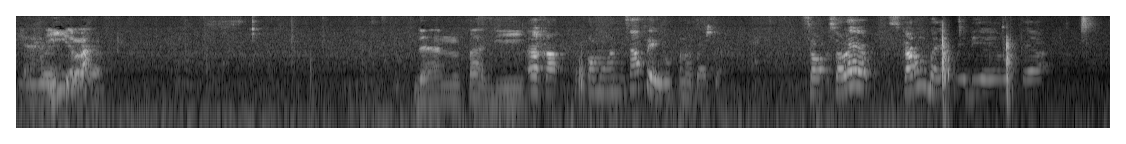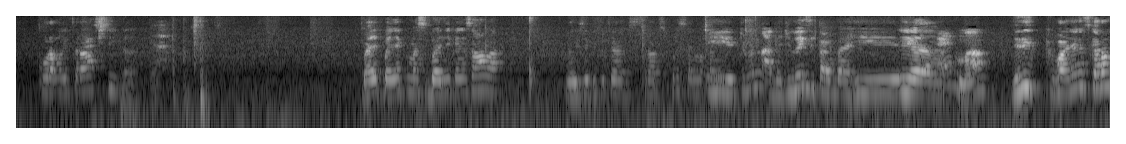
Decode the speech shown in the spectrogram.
Ya, iyalah. Dan pagi. eh, kak omongan siapa ya? Gue pernah baca. So soalnya sekarang banyak media yang kayak kurang literasi. Banyak banyak masih banyak yang salah. Nggak bisa dipercaya 100% makanya. Iya, cuman ada juga yang ditambahin. iya. Emang, jadi kebanyakan sekarang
